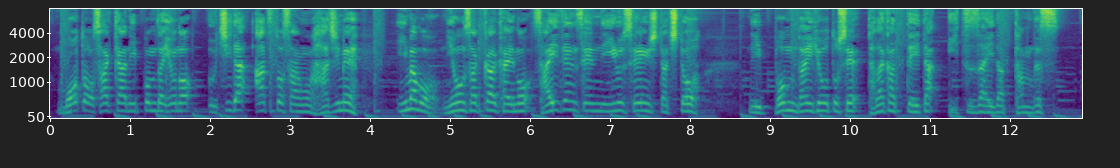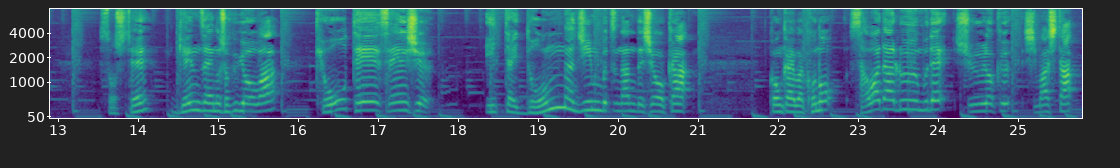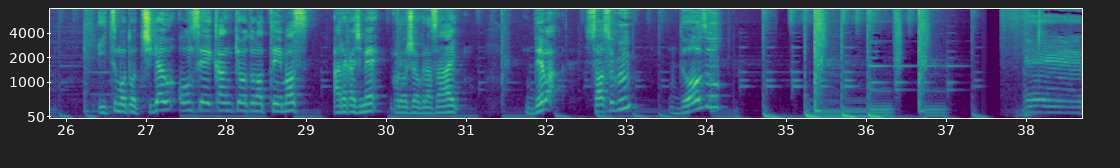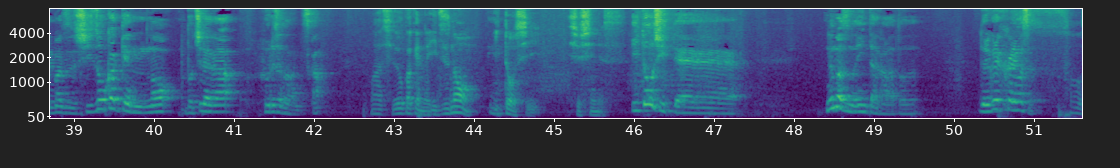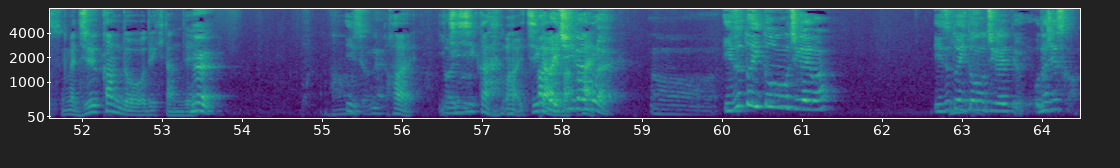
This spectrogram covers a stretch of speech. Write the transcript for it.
元サッカー日本代表の内田篤人さんをはじめ、今も日本サッカー界の最前線にいる選手たちと、日本代表として戦っていた逸材だったんです。そして、現在の職業は、競艇選手。一体どんな人物なんでしょうか？今回はこの沢田ルームで収録しました。いつもと違う音声環境となっています。あらかじめご了承ください。では、早速、どうぞえー、まず静岡県のどちらがふるさとなんですか？まあ、静岡県の伊豆の伊東市出身です、伊東市って沼津のインターからだとどれくらいかかります？そうですね。今縦貫道できたんで、ね。あいいですよね。はい。だいぶ。1時間 まあ1時間あれば1時間ぐらい、はい。伊豆と伊東の違いは？伊豆と伊東の違いって同じですか、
